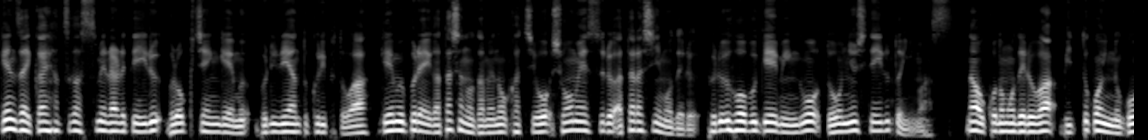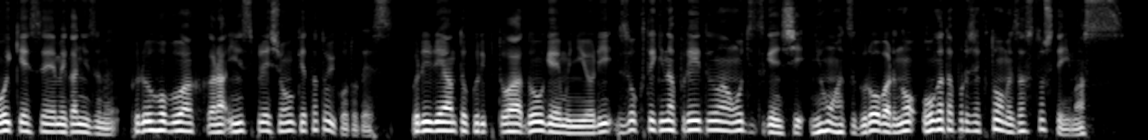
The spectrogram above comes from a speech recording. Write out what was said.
現在開発が進められているブロックチェーンゲームブリリアントクリプトはゲームプレイが他社のための価値を証明する新しいモデルプルーフオブゲーミングを導入しているといいます。なおこのモデルはビットコインの合意形成メカニズムプルーフオブワークからインスピレーションを受けたということです。ブリリアントクリプトは同ゲームにより持続的なプレイトゥーアーンを実現し日本発グローバルの大型プロジェクトを目指すとしています。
